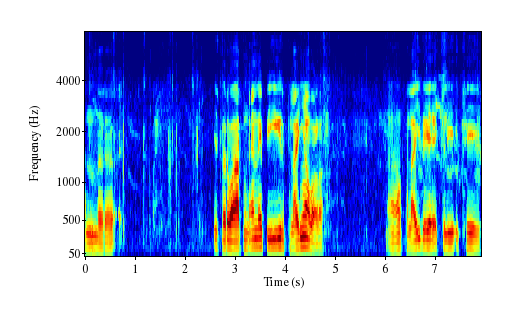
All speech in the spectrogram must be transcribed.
ਅੰਦਰ ਇਸ ਦਰਬਾਰ ਨੂੰ ਕਹਿੰਦੇ ਪੀਰ ਫਲਾਈਆਂ ਵਾਲਾ। ਫਲਾਈ ਦੇ ਐਕਚੁਅਲੀ ਇੱਥੇ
